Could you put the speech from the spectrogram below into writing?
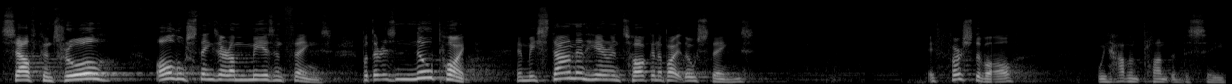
self control. All those things are amazing things. But there is no point in me standing here and talking about those things if, first of all, we haven't planted the seed.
